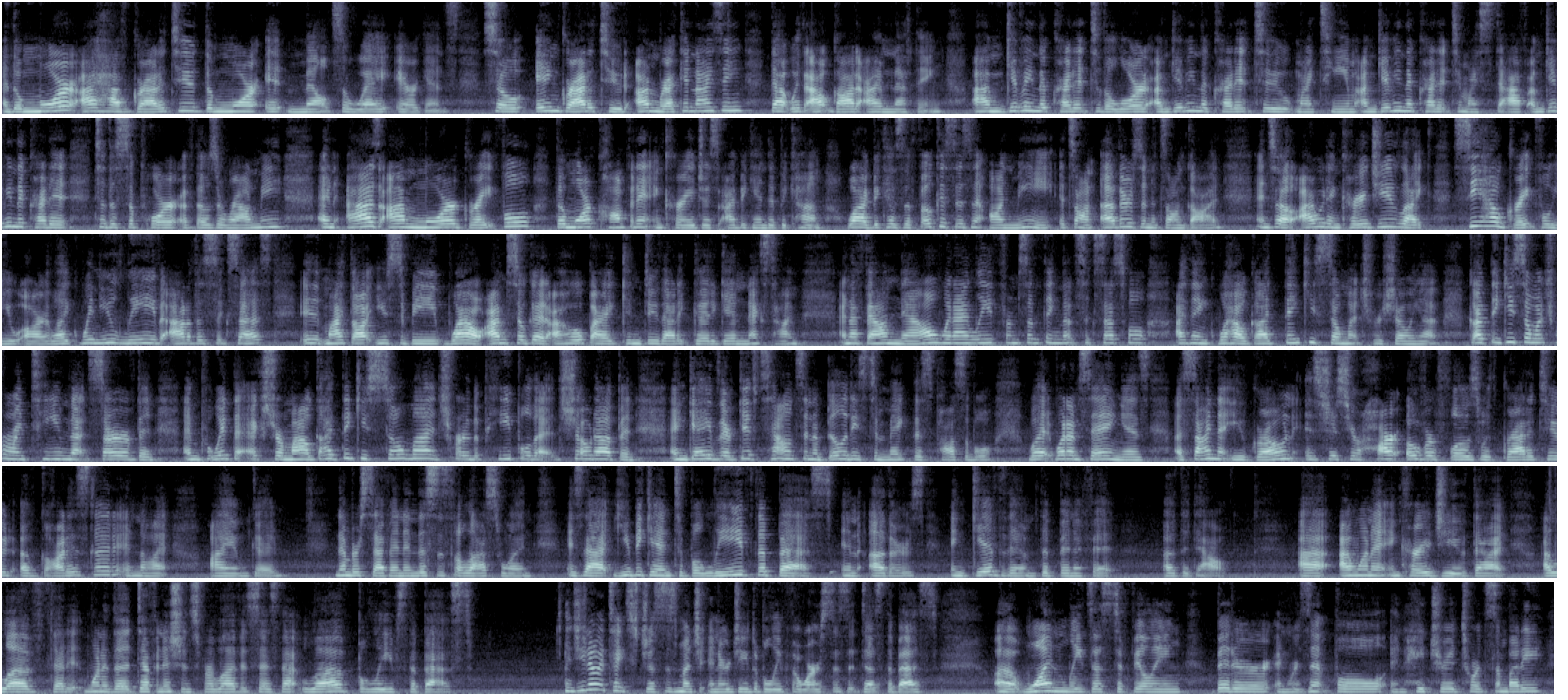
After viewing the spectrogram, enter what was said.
And the more I have gratitude, the more it melts away arrogance. So, in gratitude, I'm recognizing that without God, I'm nothing. I'm giving the credit to the Lord. I'm giving the credit to my team. I'm giving the credit to my staff. I'm giving the credit to the support of those around me. And as I'm more grateful, the more confident and courageous I begin to become. Why? Because the focus isn't on me, it's on others and it's on God. And so I would encourage you, like, see how grateful you are. Like, when you leave out of a success, it, my thought used to be, wow, I'm so good. I hope I can do that good again next time. And I found now when I leave from something that's successful, I think, wow, God, thank you so much for showing up. God, thank you so much for my team that served and, and went the extra mile. God, thank you so much for the people that showed up and, and gave their gifts, talents, and abilities to make this possible. What, what I'm saying is a sign that you've grown is just your heart overflows with gratitude of God is good and not I am good. Number seven, and this is the last one, is that you begin to believe the best in others and give them the benefit of the doubt. Uh, I want to encourage you that I love that it, one of the definitions for love it says that love believes the best. And you know it takes just as much energy to believe the worst as it does the best. Uh, one leads us to feeling bitter and resentful and hatred towards somebody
